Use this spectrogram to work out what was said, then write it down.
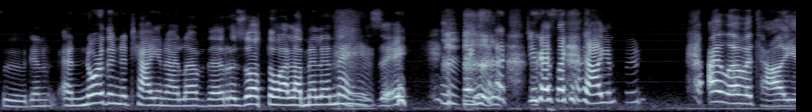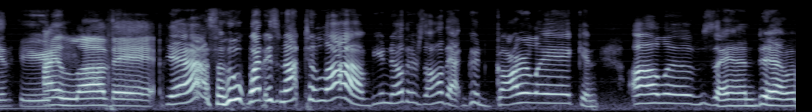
food, and and Northern Italian. I love the risotto alla milanese. do you guys like Italian food? I love Italian food. I love it. Yeah. So who? What is not to love? You know, there's all that good garlic and olives and uh,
